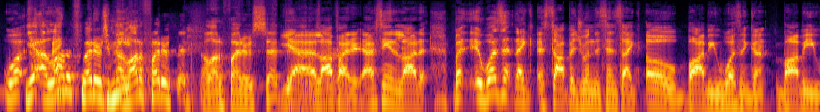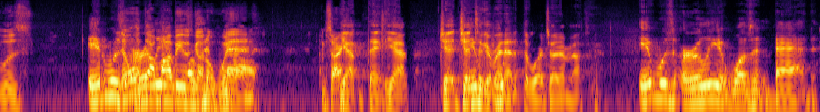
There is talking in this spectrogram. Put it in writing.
Well, yeah a lot I- of fighters to me- a lot of fighters did a lot of fighters said they thought Yeah, a was lot of early. fighters. I've seen a lot of, but it wasn't like a stoppage in the sense like, oh, Bobby wasn't gonna. Bobby was. It was no one thought Bobby was gonna win. bad. I'm sorry. yeah they, yeah Jed, Jed It took it right out of the words out of her mouth It was early. It wasn't bad.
